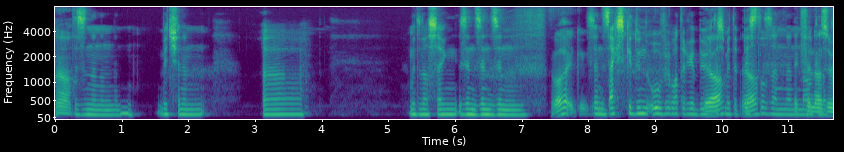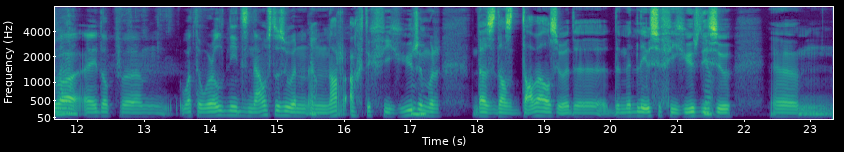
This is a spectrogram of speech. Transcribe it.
Ja. Het is een, een, een beetje een... eh, moet je dat zeggen? Zijn, zijn, zijn, Ja, ik, zijn zegje doen over wat er gebeurd Ja, is met de ja. pistols en, en ik vind dat zo wat... Hij op ehm, What the World Needs Now is er zo een, een narachtig figuur, Mhm. maar dat is, dat is dat wel zo. De, de middeleeuwse figuur die zo... ehm,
